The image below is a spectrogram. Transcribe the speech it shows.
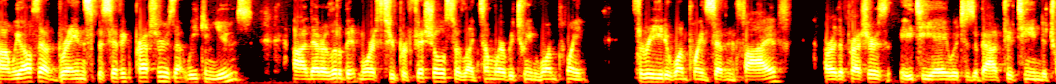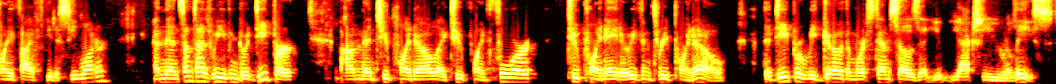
Uh, we also have brain specific pressures that we can use uh, that are a little bit more superficial, so like somewhere between 1.3 to 1.75 are the pressures, ATA, which is about 15 to 25 feet of seawater. And then sometimes we even go deeper um, than 2.0, like 2.4, 2.8, or even 3.0. The deeper we go, the more stem cells that you, you actually you release.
